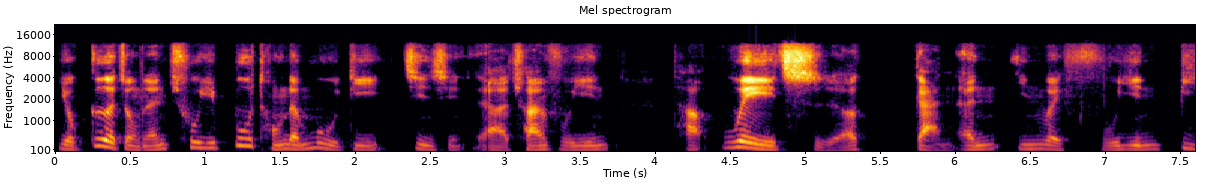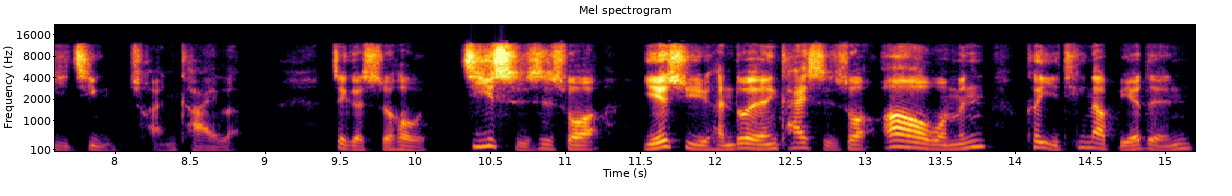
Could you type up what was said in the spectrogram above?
有各种人出于不同的目的进行呃传福音，他为此而感恩，因为福音毕竟传开了。这个时候，即使是说。也许很多人开始说：“哦，我们可以听到别的人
